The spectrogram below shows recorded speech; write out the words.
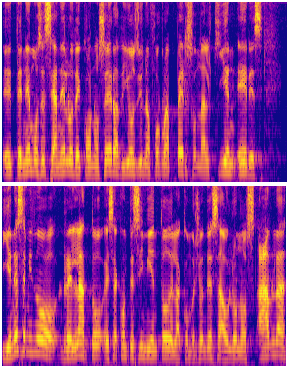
eh, tenemos ese anhelo de conocer a Dios de una forma personal, quién eres. Y en ese mismo relato, ese acontecimiento de la conversión de Saulo nos habla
